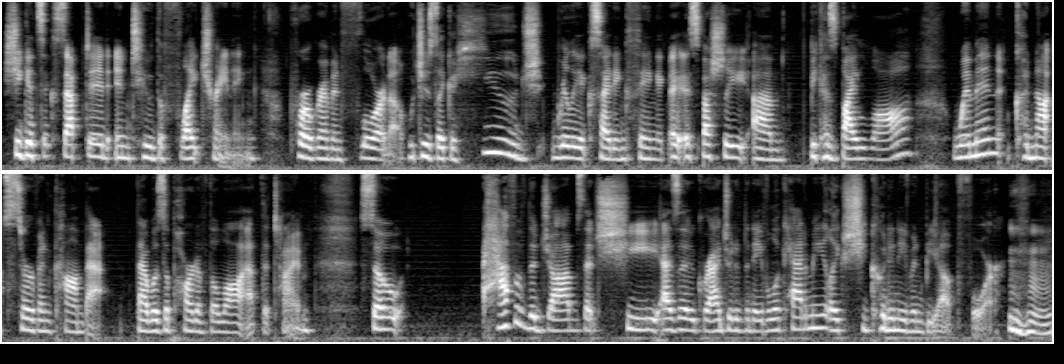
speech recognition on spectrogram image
she gets accepted into the flight training program in Florida, which is like a huge, really exciting thing, especially um, because by law, women could not serve in combat. That was a part of the law at the time. So half of the jobs that she as a graduate of the naval academy like she couldn't even be up for mm-hmm.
